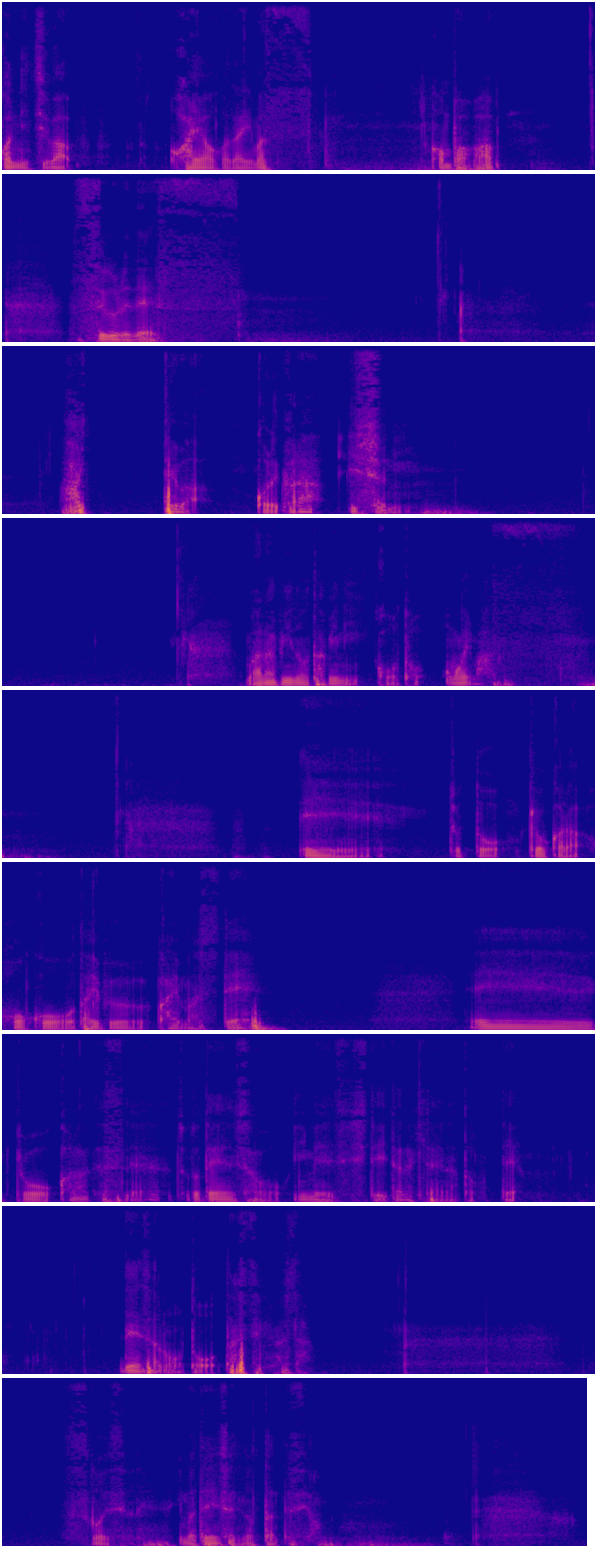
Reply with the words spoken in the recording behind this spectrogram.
こんにちは。おはようございます。こんばんは。すぐるです。はい。では、これから一緒に学びの旅に行こうと思います。えー、ちょっと今日から方向をだいぶ変えまして、えー、今日からですね、ちょっと電車をイメージしていただきたいなと思って、電車の音を出してみました。すごいですよね。今電車に乗ったんですよ。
